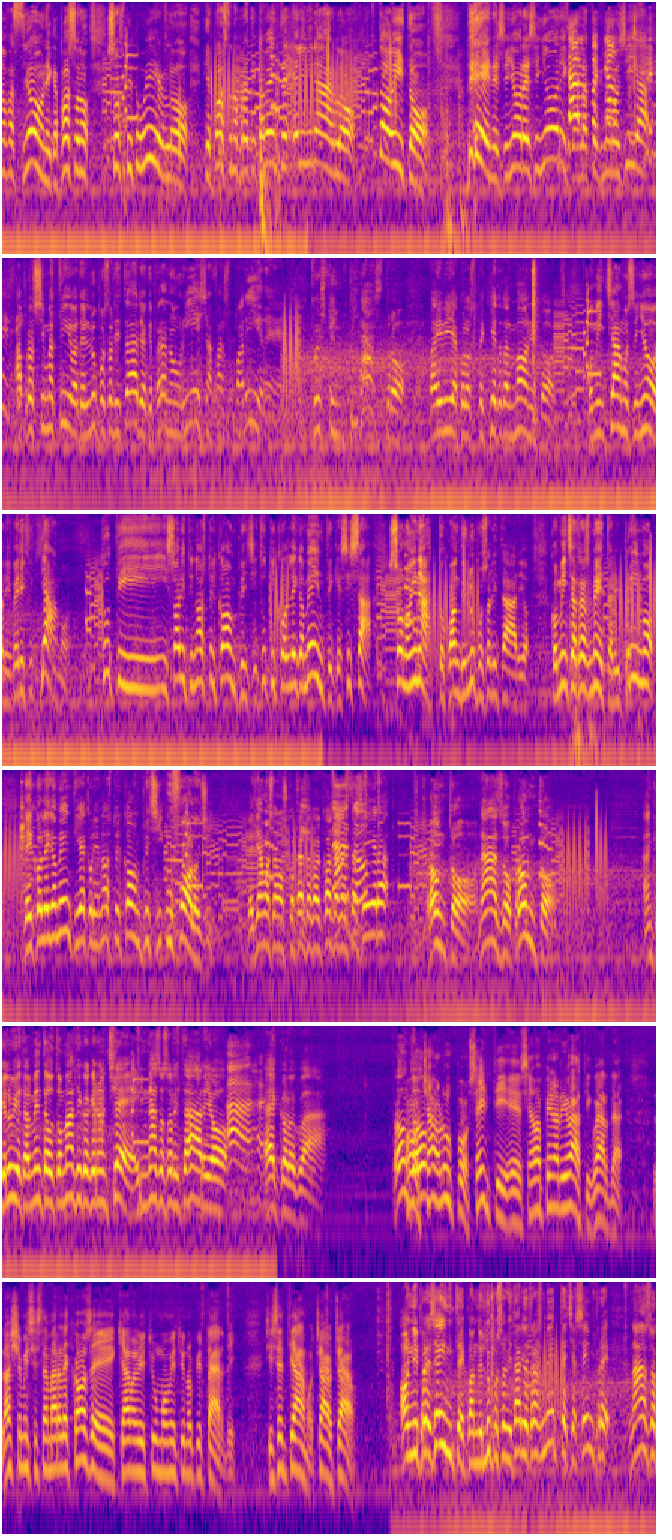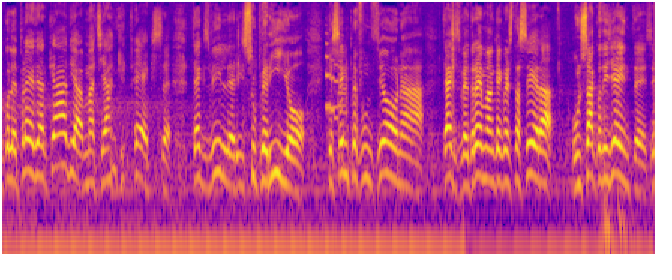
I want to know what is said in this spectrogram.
innovazioni, che possono sostituirlo, che possono praticamente eliminarlo. Toito! Bene, signore e signori, Ciao, con la tecnologia approssimativa del lupo solitario che però non riesce a far sparire questo impilastro. Vai via con lo specchietto dal monitor. Cominciamo, signori, verifichiamo tutti i soliti nostri complici, tutti i collegamenti che si sa sono in atto quando il lupo solitario comincia a trasmettere. Il primo dei collegamenti è con i nostri complici ufologi. Vediamo se hanno scoperto qualcosa Naso? questa sera. Pronto, naso, pronto. Anche lui è talmente automatico che non c'è, il naso solitario. Ah. Eccolo qua. Pronto? Oh, ciao Lupo, senti, eh, siamo appena arrivati, guarda, lasciami sistemare le cose e chiamami tu un momentino più tardi. Ci sentiamo, ciao ciao. Onnipresente quando il lupo solitario trasmette c'è sempre Naso con le di Arcadia, ma c'è anche Tex, Tex Willer, il superio, che sempre funziona. Tex, vedremo anche questa sera un sacco di gente.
